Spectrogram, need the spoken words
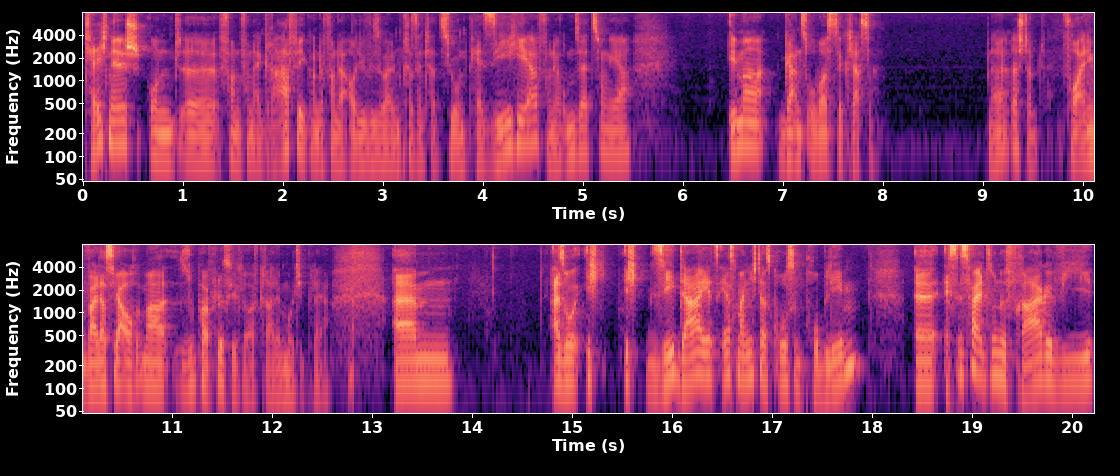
technisch und äh, von, von der Grafik und von der audiovisuellen Präsentation per se her, von der Umsetzung her, immer ganz oberste Klasse. Ne? Das stimmt. Vor allen Dingen, weil das ja auch immer super flüssig läuft, gerade im Multiplayer. Ja. Ähm, also ich, ich sehe da jetzt erstmal nicht das große Problem. Äh, es ist halt so eine Frage wie,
